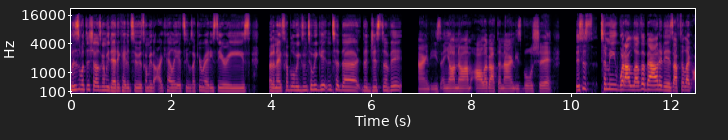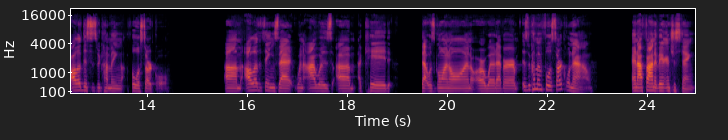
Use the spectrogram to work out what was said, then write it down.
This is what the show is gonna be dedicated to. It's gonna be the R. Kelly It Seems Like You're Ready series for the next couple of weeks until we get into the the gist of it. 90s. And y'all know I'm all about the 90s bullshit. This is to me what I love about it is I feel like all of this is becoming full circle um, all of the things that when I was um, a kid that was going on or whatever is becoming full circle now. And I find it very interesting.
